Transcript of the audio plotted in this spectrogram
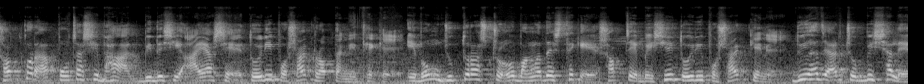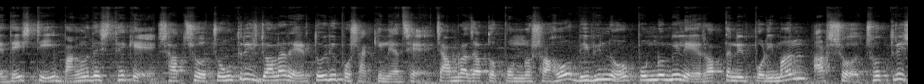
শতকরা পঁচাশি ভাগ বিদেশি আয় আসে তৈরি পোশাক রপ্তানি থেকে এবং যুক্তরাষ্ট্র বাংলাদেশ থেকে সবচেয়ে বেশি তৈরি পোশাক কেনে। দুই হাজার চব্বিশ সালে দেশটি বাংলাদেশ থেকে সাতশো চৌত্রিশ ডলারের তৈরি পোশাক কিনেছে। চামড়াজাত পণ্য সহ বিভিন্ন পণ্য মিলে রপ্তানির পরিমাণ আটশো ছত্রিশ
